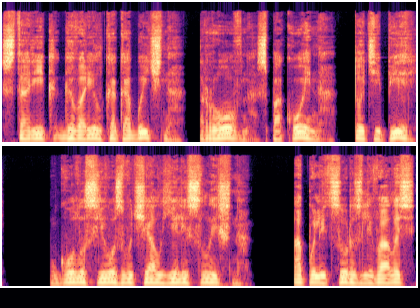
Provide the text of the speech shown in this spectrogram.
старик говорил как обычно, ровно, спокойно, то теперь голос его звучал еле слышно, а по лицу разливалась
